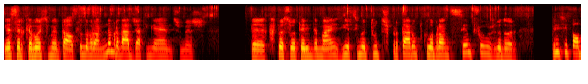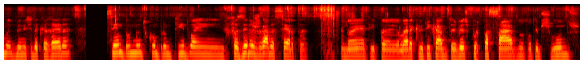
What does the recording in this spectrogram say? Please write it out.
esse arcabouço mental que o LeBron na verdade já tinha antes, mas eh, que passou a ter ainda mais e acima de tudo despertaram porque o LeBron sempre foi um jogador principalmente no início da carreira, sempre muito comprometido em fazer a jogada certa, não é? Tipo, ele era criticado muitas vezes por passar nos últimos segundos,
